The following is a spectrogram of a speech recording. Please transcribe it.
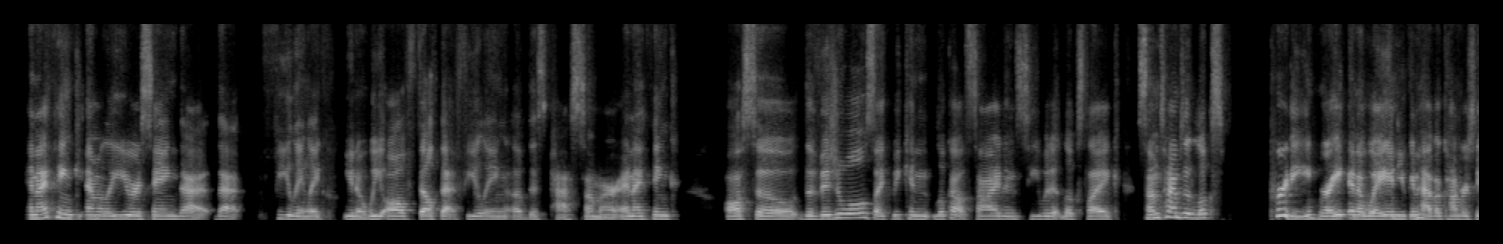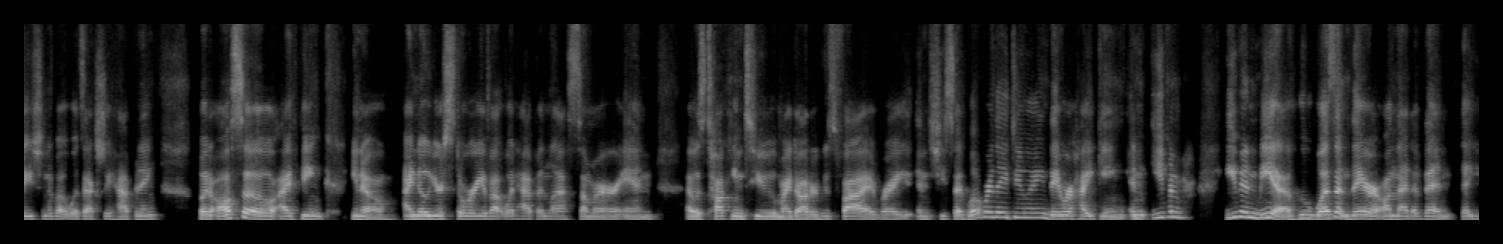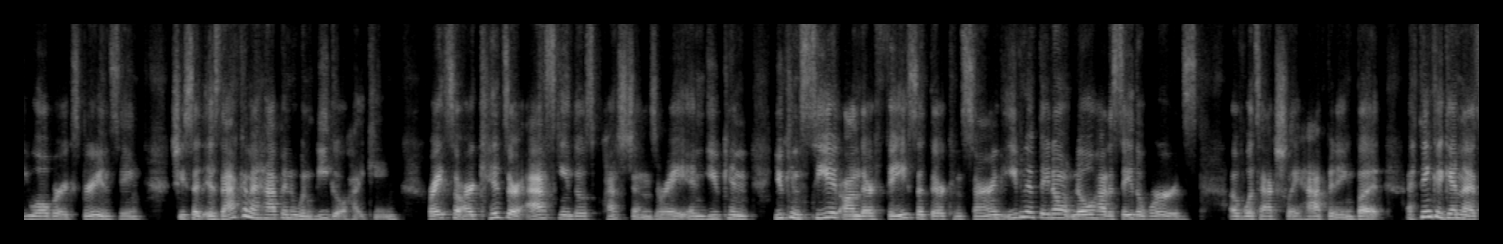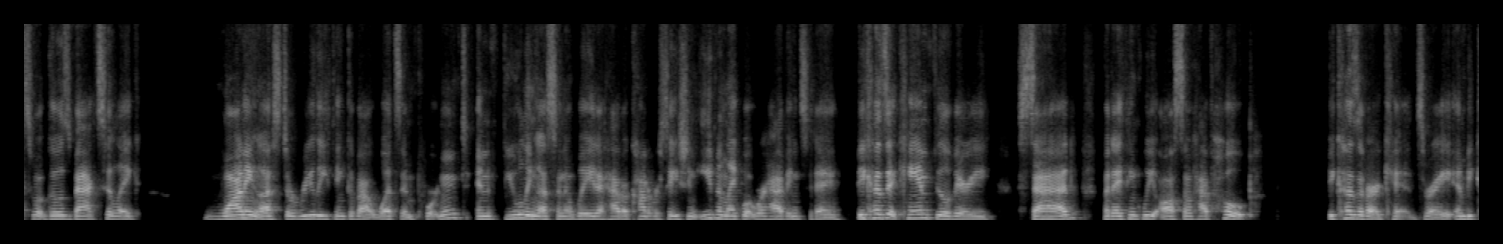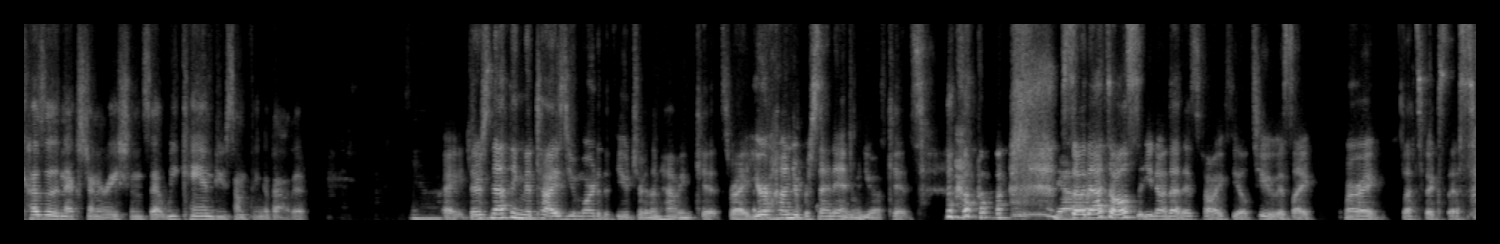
And I think Emily, you were saying that that feeling, like you know, we all felt that feeling of this past summer, and I think also the visuals, like we can look outside and see what it looks like. Sometimes it looks pretty, right? In a way, and you can have a conversation about what's actually happening. But also, I think, you know, I know your story about what happened last summer. And I was talking to my daughter who's five, right? And she said, What were they doing? They were hiking. And even even Mia, who wasn't there on that event that you all were experiencing, she said, Is that going to happen when we go hiking? Right. So our kids are asking those questions, right? And you can you can see it on their face that they're concerned, even if they don't know how to say the words of what's actually happening. But I think, again, that's what goes back to like wanting us to really think about what's important and fueling us in a way to have a conversation, even like what we're having today, because it can feel very sad. But I think we also have hope because of our kids, right? And because of the next generations that we can do something about it. Yeah. Right. There's nothing that ties you more to the future than having kids, right? You're 100% in when you have kids. yeah. So that's also, you know, that is how I feel too. Is like, all right, let's fix this.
